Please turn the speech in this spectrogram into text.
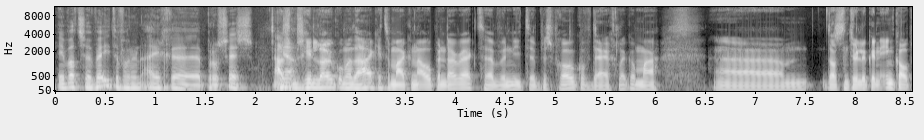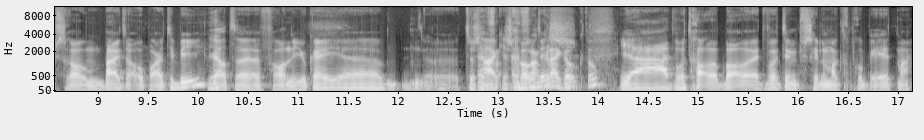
en wat zij weten van hun eigen proces. Nou, het is misschien leuk om het haakje te maken naar Open Direct. Hebben we niet eh, besproken of dergelijke. Maar ehm, dat is natuurlijk een inkoopstroom buiten Open RTB. Ja. Wat eh, vooral in de UK eh, tussen En haakjes groot Frankrijk is. ook, toch? Ja, het wordt, het wordt in verschillende markten geprobeerd. Maar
